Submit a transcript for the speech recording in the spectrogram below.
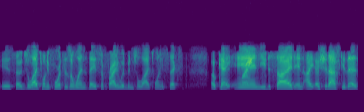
Is so July 24th is a Wednesday, so Friday would have been July 26th. Okay, and Right. you decide, and I, I should ask you this:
